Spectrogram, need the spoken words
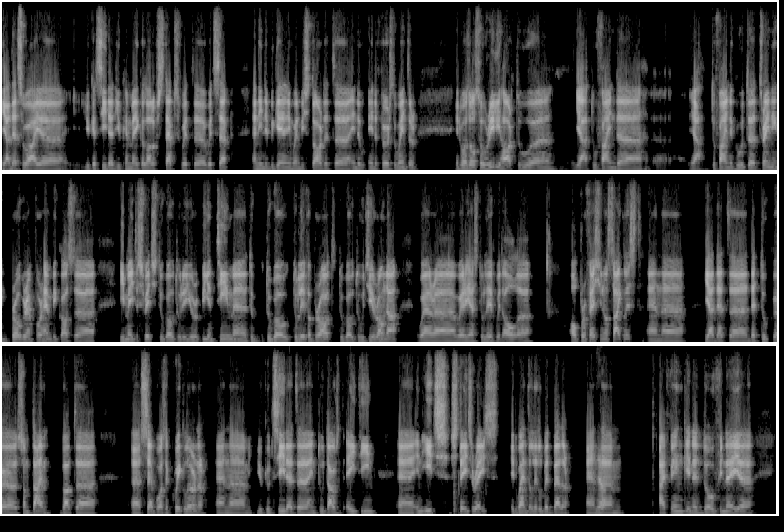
yeah, that's why you can see that you can make a lot of steps with with Sepp and in the beginning, when we started uh, in the in the first winter, it was also really hard to uh, yeah to find uh, yeah to find a good training program for him because he made the switch to go to the European team uh, to to go to live abroad to go to Girona where uh, where he has to live with all uh, all professional cyclists and yeah that that took some time but uh, Sepp was a quick learner, and um, you could see that uh, in 2018, uh, in each stage race, it went a little bit better. And yeah. um, I think in a Dauphiné, uh,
